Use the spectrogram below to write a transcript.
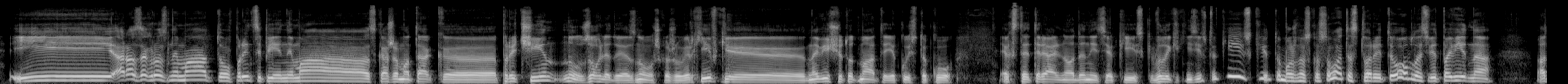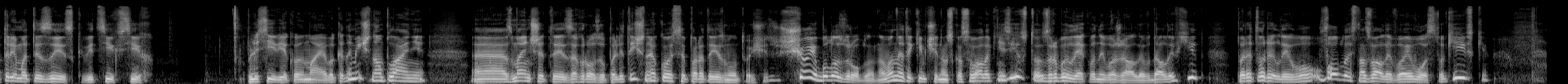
І а раз загроз нема, то в принципі і нема, скажімо так, е, причин. Ну, з огляду, я знову ж кажу, верхівки, навіщо тут мати якусь таку екстериторіальну одиницю, як Київське, Велике князівство Київське, то можна скасувати, створити область, відповідно, отримати зиск від цих всіх плюсів, які він має в економічному плані, е, зменшити загрозу політичного якогось сепаратизму, тощо. що і було зроблено. Вони таким чином скасували князівство, зробили, як вони вважали, вдалий вхід, перетворили його в область, назвали воєводство Київське.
